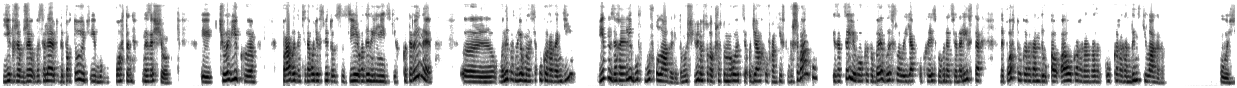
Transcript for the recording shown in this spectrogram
їх вже вже виселяють, депортують і просто не за що. І Чоловік праведниці народів світу з цієї родини Ільніцьких Катерини, е, вони познайомилися у Караганді. Він взагалі був був у лагері, тому що він у 46-му році одяг у франківську вишиванку, і за це його КГБ вислали як українського націоналіста не просто у Караганду, а, а у, Караган, у Карагандинський лагер. Ось.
